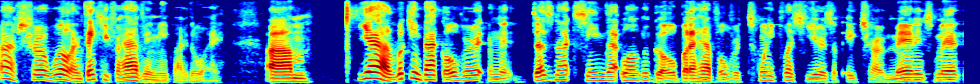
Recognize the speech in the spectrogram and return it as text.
Uh, sure will, and thank you for having me, by the way. Um, yeah, looking back over it, and it does not seem that long ago, but I have over 20 plus years of HR management,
